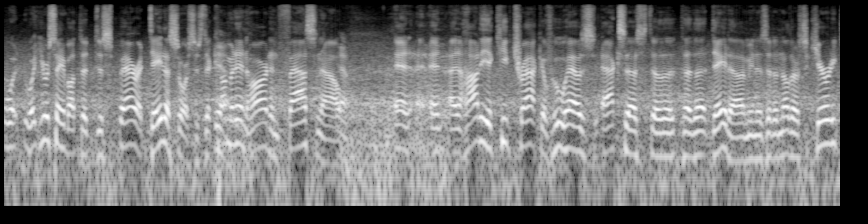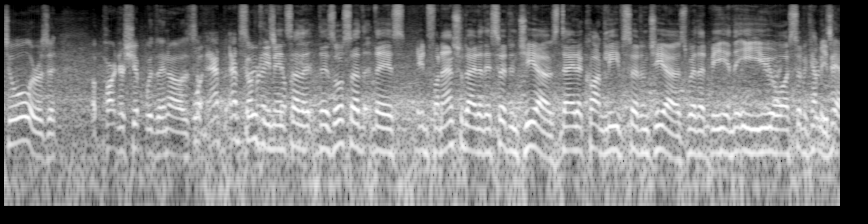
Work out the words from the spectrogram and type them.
what, what you were saying about the disparate data sources. They're coming Yeah. in hard and fast now. Yeah. And, and, and how do you keep track of who has access to, the, to that data? I mean, is it another security tool or is it a partnership with, you know, Well, ab- absolutely, I mean, so company? there's also, th- there's, in financial data, there's certain geos, data can't leave certain geos, whether it be in the EU or a certain company, example.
